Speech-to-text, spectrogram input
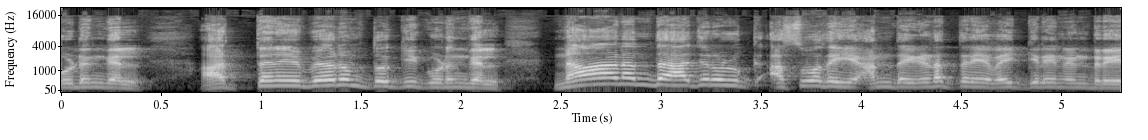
கொடுங்கள். அத்தனை பேரும் தூக்கி கொடுங்கள். நான் அந்த ஹஜருல் அஸ்வதை அந்த இடத்திலே வைக்கிறேன் என்று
